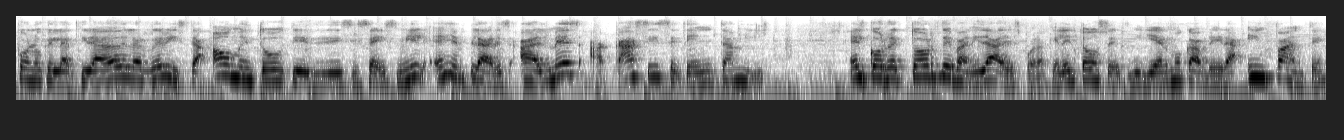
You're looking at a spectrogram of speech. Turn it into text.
con lo que la tirada de la revista aumentó de 16 mil ejemplares al mes a casi 70 mil. El corrector de vanidades, por aquel entonces Guillermo Cabrera Infante,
